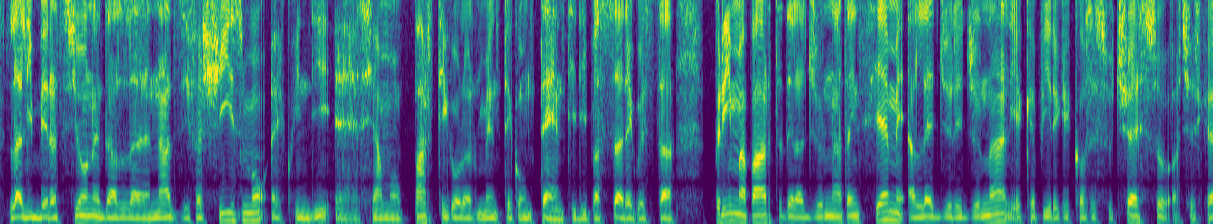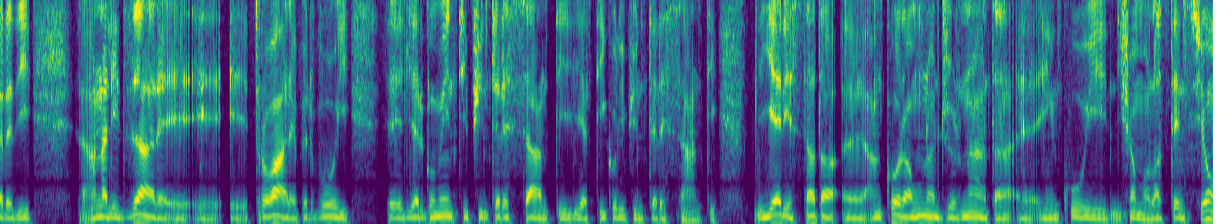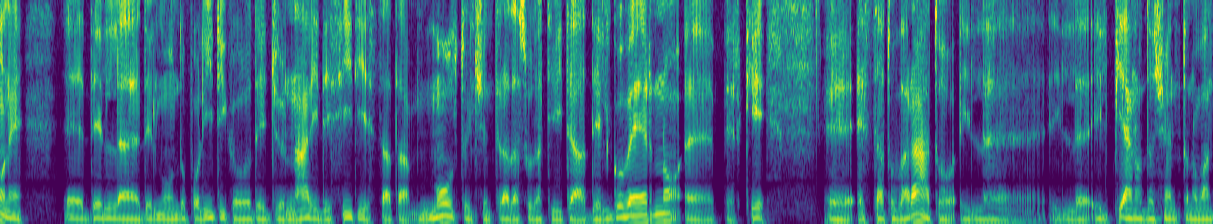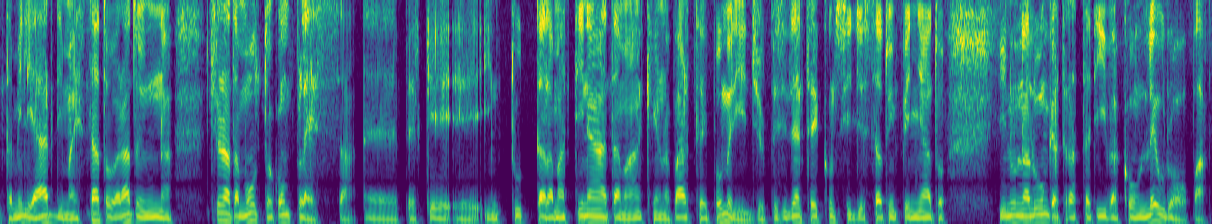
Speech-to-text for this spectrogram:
la liberazione dal nazifascismo e quindi eh, siamo particolarmente contenti di passare questa prima parte della giornata insieme a leggere i giornali, a capire che cosa è successo, a cercare di eh, analizzare e, e, e trovare per voi eh, gli argomenti più interessanti, gli articoli più interessanti. Ieri è stata eh, ancora una giornata eh, in cui diciamo, l'attenzione eh, del, del, mondo politico, dei giornali, dei siti è stata molto incentrata sull'attività del governo eh, perché eh, è stato varato il, il, il, piano da 190 miliardi, ma è stato varato in una giornata molto complessa eh, perché eh, in tutta la mattinata, ma anche in una parte del pomeriggio, il Presidente del Consiglio è stato impegnato in una lunga trattativa con l'Europa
